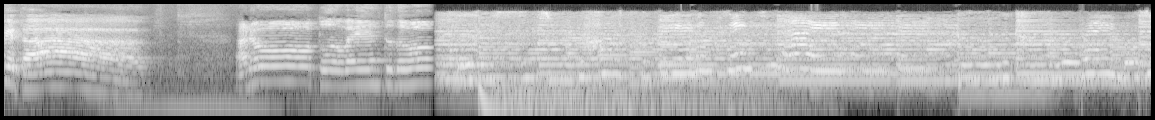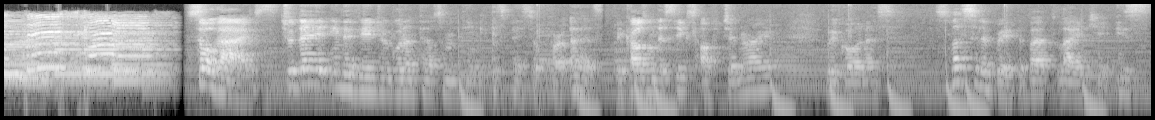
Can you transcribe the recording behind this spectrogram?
¿qué tal? ¡Aló! ¿Todo bien? ¿Todo? So guys, today in the video we're gonna tell something special for us because on the 6th of January we're gonna it's not celebrate but like it's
